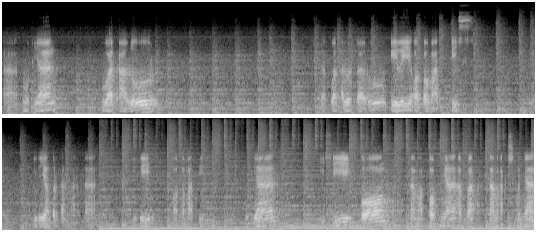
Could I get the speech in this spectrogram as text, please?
Nah, kemudian buat alur kita buat alur baru pilih otomatis. Pilih yang pertama. Nah pilih otomatis. Kemudian isi form nama popnya apa nama asesmennya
